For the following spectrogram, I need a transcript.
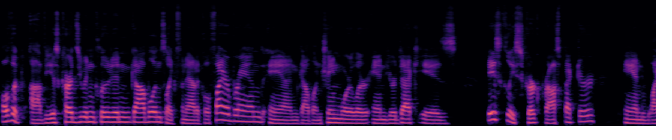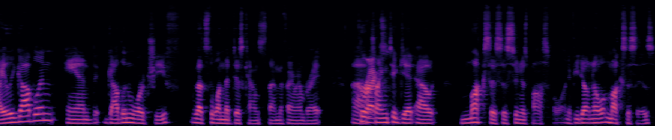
all the obvious cards you would include in goblins, like Fanatical Firebrand and Goblin Chainwhirler, and your deck is basically Skirk Prospector and Wily Goblin and Goblin War Chief. That's the one that discounts them, if I remember right. Uh, Correct. Trying to get out Muxus as soon as possible. And if you don't know what Muxus is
